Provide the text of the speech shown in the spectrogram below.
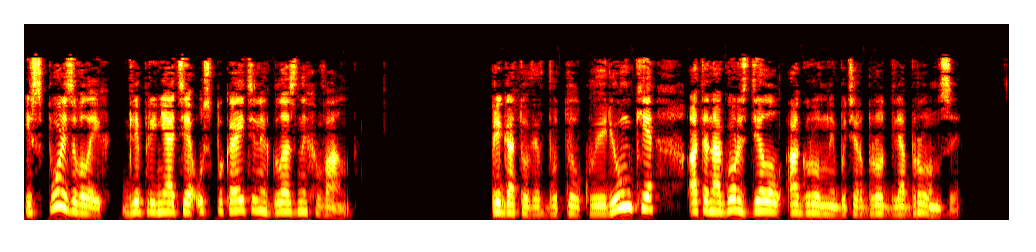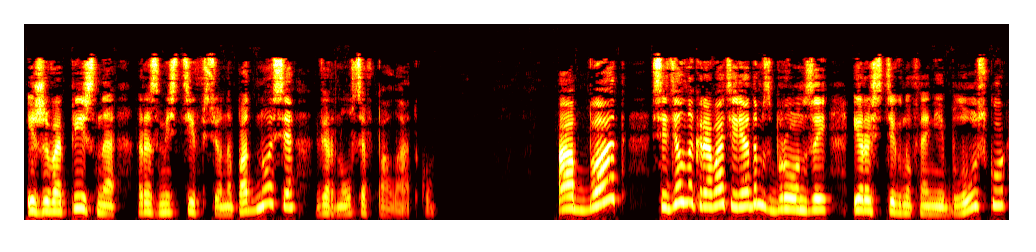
использовала их для принятия успокоительных глазных ванн. Приготовив бутылку и рюмки, Атанагор сделал огромный бутерброд для бронзы и, живописно разместив все на подносе, вернулся в палатку. Аббат сидел на кровати рядом с бронзой и, расстегнув на ней блузку,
